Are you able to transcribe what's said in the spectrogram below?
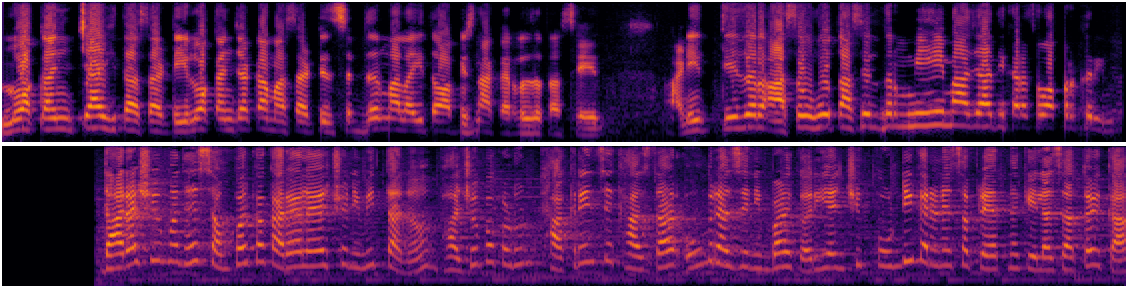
लोकांच्या हितासाठी लोकांच्या कामासाठी जर मला इथं ऑफिस नाकारलं जात असेल आणि ते जर असं होत असेल तर मीही माझ्या अधिकाराचा वापर करीन. धाराशिवमध्ये संपर्क कार्यालयाच्या निमित्तानं भाजपकडून ठाकरेंचे खासदार ओमराजे निंबाळकर यांची कोंडी करण्याचा प्रयत्न केला जातोय का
